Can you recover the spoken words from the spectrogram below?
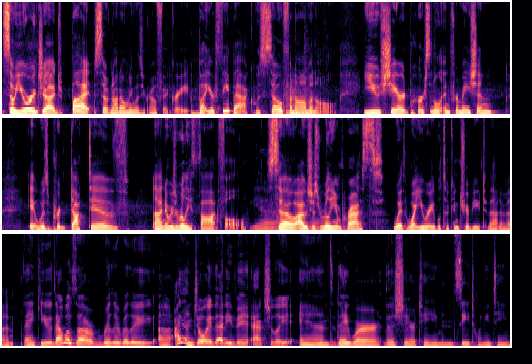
so you were a judge, but so not only was your outfit great, Mm-hmm. but your feedback was so phenomenal. You shared personal information. Mm-hmm. It was productive, uh, and it was really thoughtful. Yeah, So I was just really impressed with what you were able to contribute to that event. Thank you. That was a really, really. Uh, I enjoyed that event actually, and they were the share team and C twenty team.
